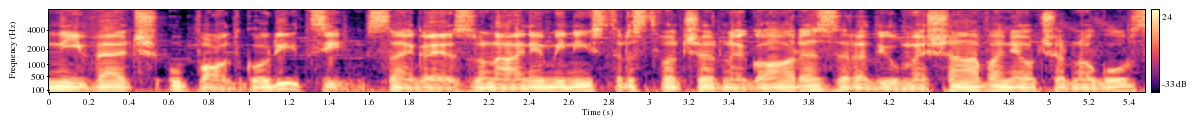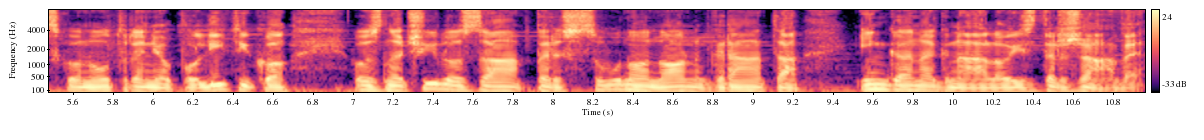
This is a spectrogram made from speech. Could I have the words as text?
ni več v Podgorici, saj ga je zunanje ministrstvo Črne Gore zaradi umešavanja v črnogorsko notranjo politiko označilo za persono non grata in ga nagnalo iz države.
